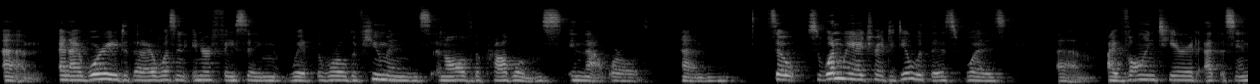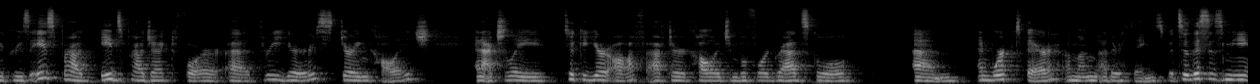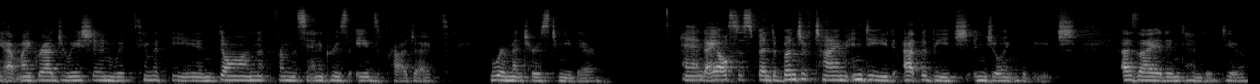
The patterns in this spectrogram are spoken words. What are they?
Um, and I worried that I wasn't interfacing with the world of humans and all of the problems in that world. Um, so, so one way I tried to deal with this was um, I volunteered at the Santa Cruz AIDS, Pro- AIDS Project for uh, three years during college and actually took a year off after college and before grad school um, and worked there among other things. But so this is me at my graduation with Timothy and Dawn from the Santa Cruz AIDS Project, who were mentors to me there. And I also spent a bunch of time indeed at the beach, enjoying the beach as I had intended to.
